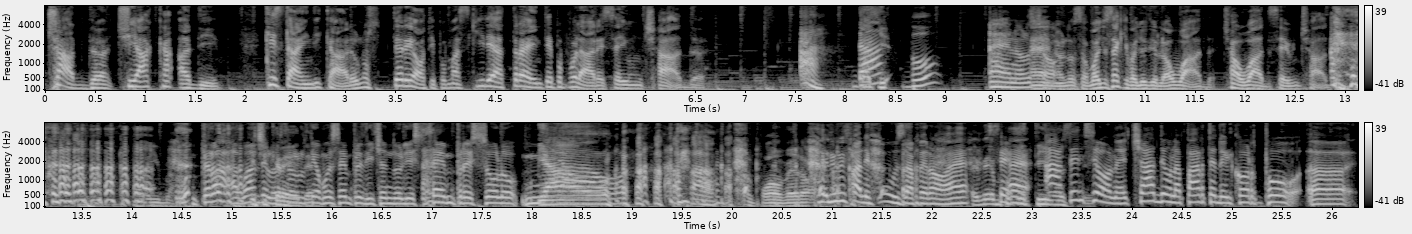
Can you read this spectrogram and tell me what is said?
Chad, C-H-A-D, che sta a indicare uno stereotipo maschile attraente e popolare. Sei un Chad. Ah, da chi- boh. Eh, non lo Eh, so. non lo so. Voglio, sai che voglio dirlo a Wad. Ciao Wad, sei un Chad. Però a ci lo crede? salutiamo sempre dicendogli sempre solo miau. Povero. E lui fa le fusa però, eh. È un Sì. pochettino, Ah, sì. attenzione, Chad è una parte del corpo eh,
